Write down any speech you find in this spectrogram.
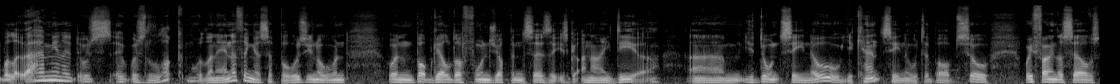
Well, I mean, it was it was luck more than anything, I suppose. You know, when when Bob Geldof phones you up and says that he's got an idea, um, you don't say no. You can't say no to Bob. So we found ourselves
